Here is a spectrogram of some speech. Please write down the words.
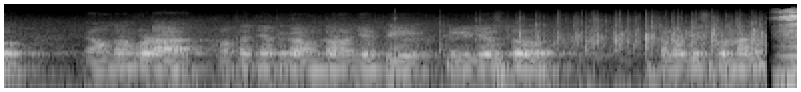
మేమందరం కూడా కృతజ్ఞతగా ఉంటామని చెప్పి తెలియజేస్తూ సెలవు తీసుకున్నాను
